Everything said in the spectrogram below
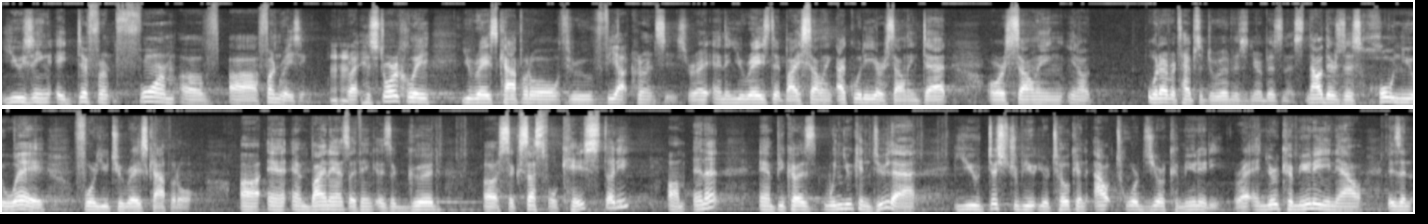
using a different form of uh, fundraising, mm-hmm. right? Historically, you raised capital through fiat currencies, right? And then you raised it by selling equity or selling debt or selling, you know, whatever types of derivatives in your business. Now there's this whole new way for you to raise capital. Uh, and, and, Binance, I think, is a good, uh, successful case study um, in it. And because when you can do that, you distribute your token out towards your community, right? And your community now is an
